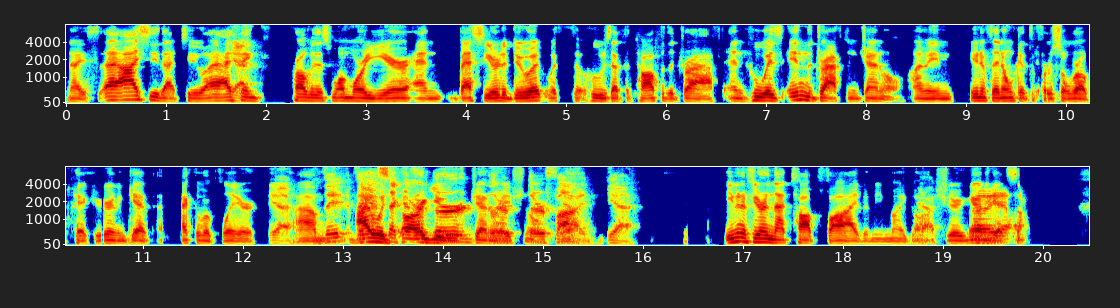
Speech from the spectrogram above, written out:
Nice. I see that too. I, I yeah. think probably this one more year and best year to do it with who's at the top of the draft and who is in the draft in general. I mean, even if they don't get the first overall pick, you're going to get a heck of a player. Yeah. Um, they, I would argue third, generational. They're, they're fine. Yeah. yeah. Even if you're in that top five, I mean, my gosh, yeah. you're going to oh, get yeah. some.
